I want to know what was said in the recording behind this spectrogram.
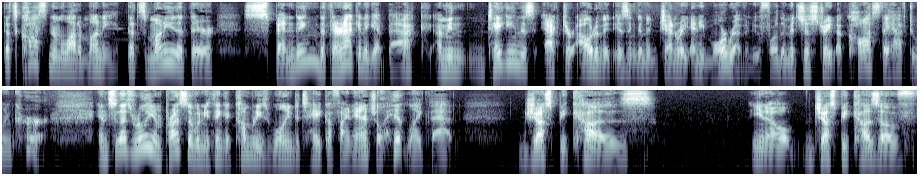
that's costing them a lot of money. That's money that they're spending that they're not going to get back. I mean, taking this actor out of it isn't going to generate any more revenue for them. It's just straight a cost they have to incur. And so that's really impressive when you think a company's willing to take a financial hit like that just because you know, just because of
